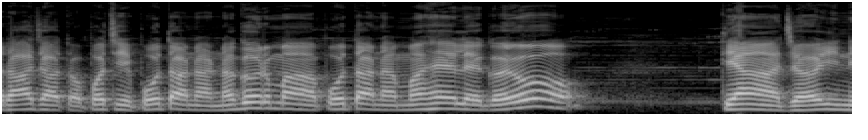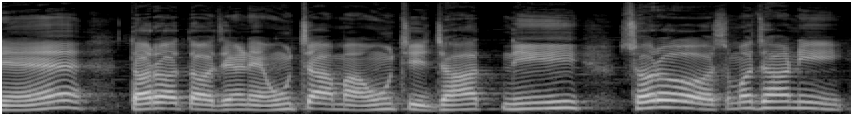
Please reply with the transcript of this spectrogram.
રાજા તો પછી પોતાના નગરમાં, પોતાના મહેલે ગયો. ત્યાં જઈને તરત જ એણે ઊંચામાં ઊંચી જાતની સરસ મજાની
